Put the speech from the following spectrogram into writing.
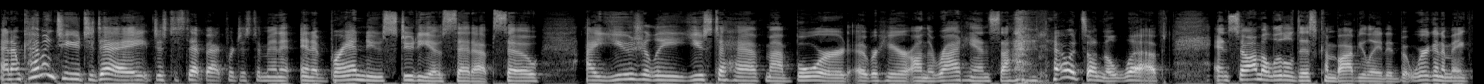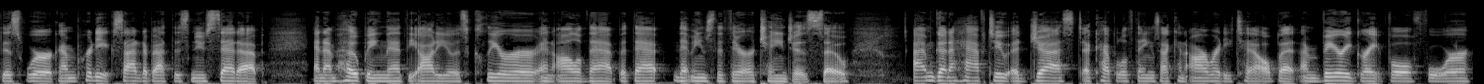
And I'm coming to you today, just to step back for just a minute, in a brand new studio setup. So I usually used to have my board over here on the right hand side, now it's on the left. And so I'm a little discombobulated, but we're going to make this work. I'm pretty excited about this new setup, and I'm hoping that the audio is clearer and all of that. But that, that means that there are changes. So I'm going to have to adjust a couple of things I can already tell, but I'm very grateful for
